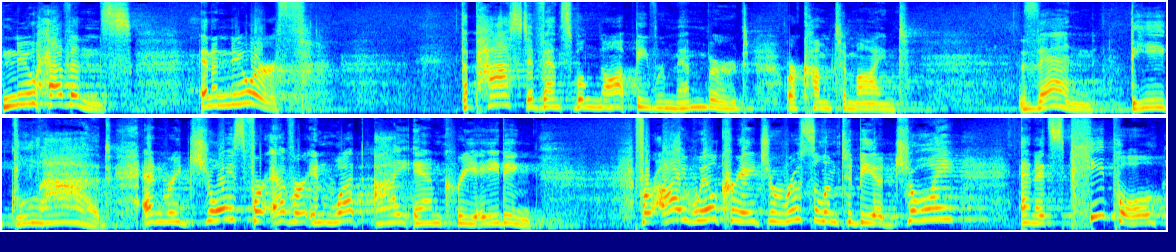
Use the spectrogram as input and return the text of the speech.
new heavens and a new earth. The past events will not be remembered or come to mind. Then be glad and rejoice forever in what I am creating. For I will create Jerusalem to be a joy and its people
